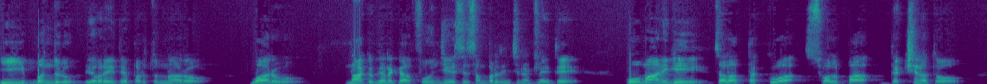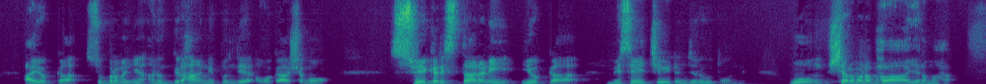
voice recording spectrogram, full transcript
ఈ ఇబ్బందులు ఎవరైతే పడుతున్నారో వారు నాకు గనక ఫోన్ చేసి సంప్రదించినట్లయితే హోమానికి చాలా తక్కువ స్వల్ప దక్షిణతో ఆ యొక్క సుబ్రహ్మణ్య అనుగ్రహాన్ని పొందే అవకాశము స్వీకరిస్తారని ఈ యొక్క మెసేజ్ చేయటం జరుగుతోంది. ఓం శరవణ భవాయ నమః.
